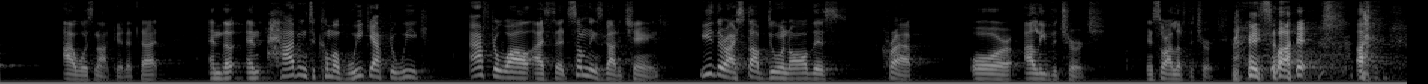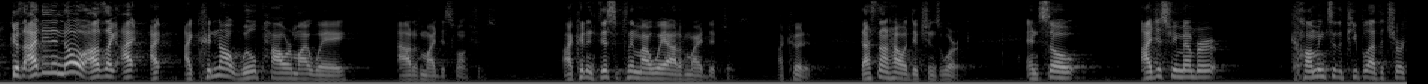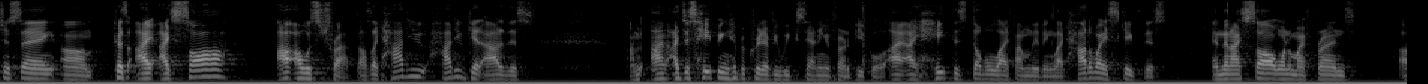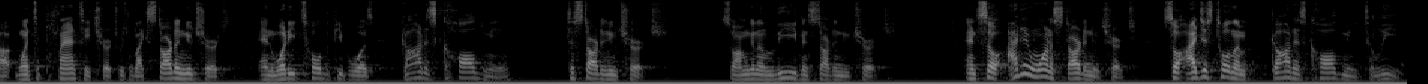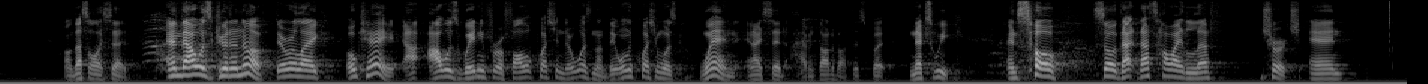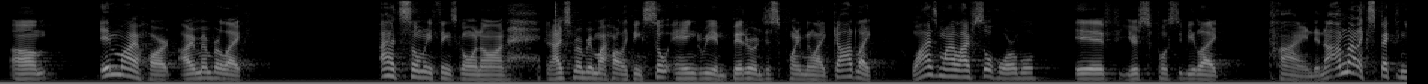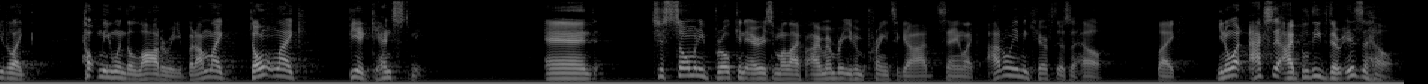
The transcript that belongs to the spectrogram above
I was not good at that. And, the, and having to come up week after week, after a while, I said, something's got to change. Either I stop doing all this crap or I leave the church. And so I left the church, right? So I, because I, I, didn't know. I was like, I, I, I could not willpower my way out of my dysfunctions. I couldn't discipline my way out of my addictions. I couldn't. That's not how addictions work. And so I just remember coming to the people at the church and saying, because um, I, I saw, I, I, was trapped. I was like, how do you, how do you get out of this? I, I just hate being hypocrite every week standing in front of people. I, I hate this double life I'm living. Like, how do I escape this? And then I saw one of my friends uh, went to plant a church, which was like start a new church. And what he told the people was, God has called me to start a new church. So I'm going to leave and start a new church. And so I didn't want to start a new church. So I just told them, God has called me to leave. Oh, that's all I said. And that was good enough. They were like, okay. I, I was waiting for a follow up question. There was none. The only question was, when? And I said, I haven't thought about this, but next week. And so, so that, that's how I left church. And um, in my heart, I remember like, I had so many things going on, and I just remember in my heart like being so angry and bitter and disappointed, being like, God, like, why is my life so horrible if you're supposed to be like kind? And I'm not expecting you to like help me win the lottery, but I'm like, don't like be against me. And just so many broken areas in my life. I remember even praying to God, saying, like, I don't even care if there's a hell. Like, you know what? Actually, I believe there is a hell.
